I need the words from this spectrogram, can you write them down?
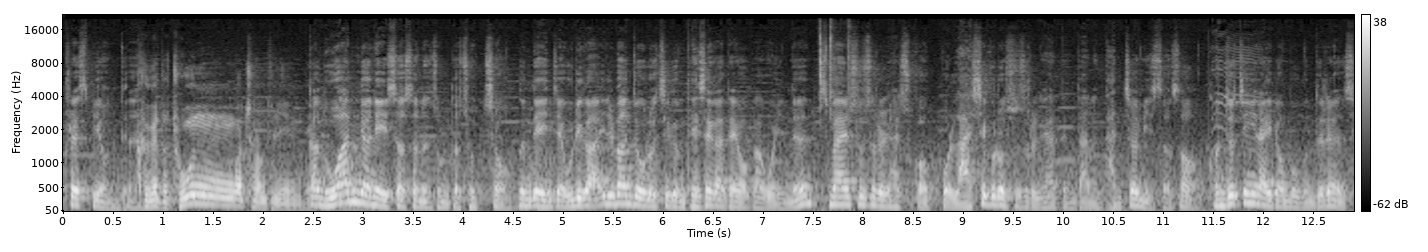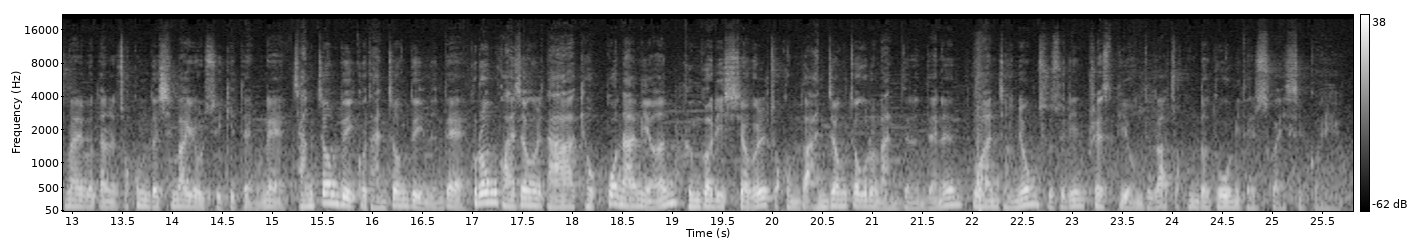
프레스 비욘드. 그게 더 좋은 것처럼 들리는데 그러니까 노안 면에 있어서는 좀 더 좋죠. 근데 이제 우리가 일반적으로 지금 대세가 되어 가고 있는 스마일 수술을 할 수가 없고 라식으로 수술을 해야 된다는 단점이 있어서 건조증이나 이런 부분들은 스마일보다는 조금 더 심하게 올 수 있기 때문에 장점도 있고 단점도 있는데 그런 과정을 다 겪고 나면 근거리 시력을 조금 더 안정적으로 만드는 데는 노안 전용 수술인 프레스 비욘드가 조금 더 도움이 될 수가 있을 거예요.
